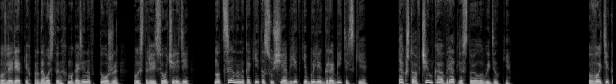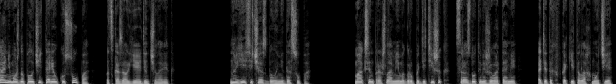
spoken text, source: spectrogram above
Возле редких продовольственных магазинов тоже выстроились очереди, но цены на какие-то сущие объедки были грабительские, так что овчинка вряд ли стоила выделки. «В Ватикане можно получить тарелку супа», — подсказал ей один человек. Но ей сейчас было не до супа. Максин прошла мимо группы детишек с раздутыми животами, одетых в какие-то лохмотья,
